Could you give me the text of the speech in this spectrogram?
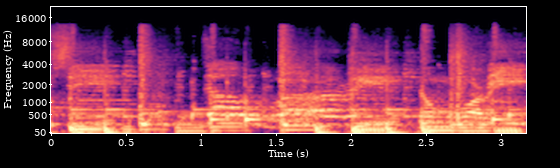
西，Don't worry，Don't worry。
